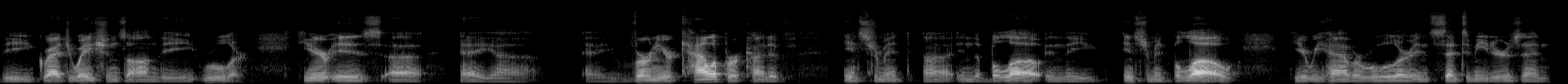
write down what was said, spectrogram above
the graduations on the ruler. Here is uh, a uh, a vernier caliper kind of instrument uh, in the below in the instrument below. Here we have a ruler in centimeters and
